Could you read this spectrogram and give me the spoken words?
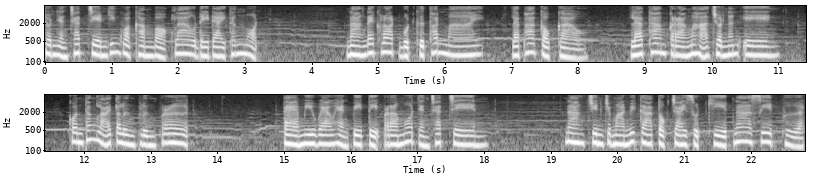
ชนอย่างชัดเจนยิ่งกว่าคำบอกเล่าใด ๆ ทั้งหมด นางได้คลอดบุตรคือท่อนไม้ และผ้าเก่าๆ และท่ามกลางมหาชนนั่นเอง คนทั้งหลายตะลึงพลึงเพลิด แต่มีแววแห่งปีติประโมทอย่างชัดเจน นางจินจมานวิกาตกใจสุดขีดหน้าซีดเผือด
